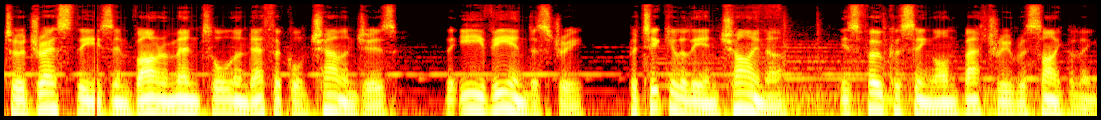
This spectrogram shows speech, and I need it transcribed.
To address these environmental and ethical challenges, the EV industry, particularly in China, is focusing on battery recycling.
